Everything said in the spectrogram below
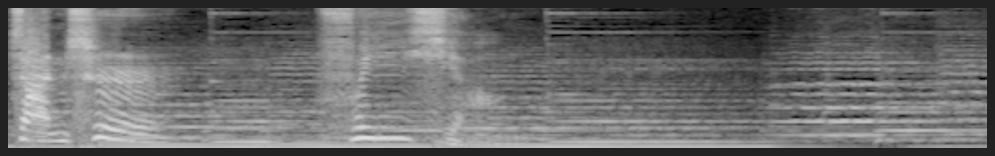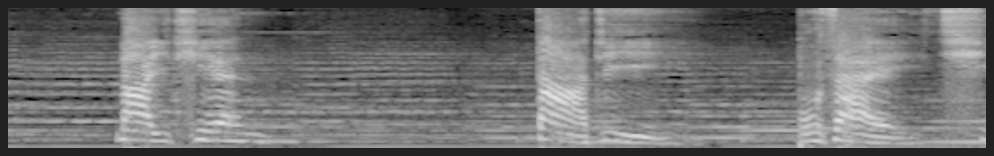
展翅。飞翔，那一天，大地不再凄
